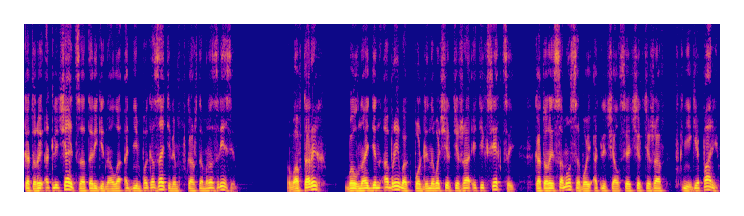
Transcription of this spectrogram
который отличается от оригинала одним показателем в каждом разрезе. Во-вторых, был найден обрывок подлинного чертежа этих секций, который, само собой, отличался от чертежа в книге Пари.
